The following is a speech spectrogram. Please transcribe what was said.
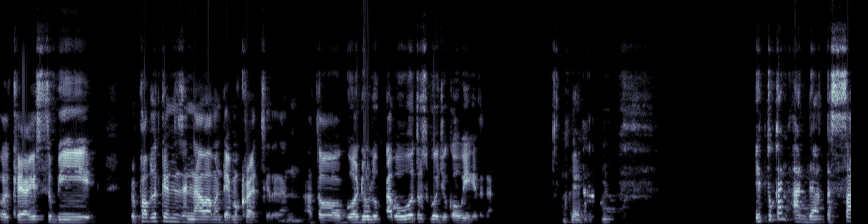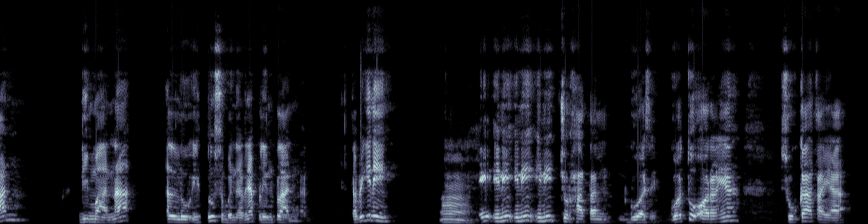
okay I used to be Republicans and now I'm a Democrat gitu kan atau gue dulu Prabowo terus gue Jokowi gitu kan oke okay itu kan ada kesan di mana lu itu sebenarnya pelin pelan kan. Tapi gini, hmm. ini ini ini curhatan gue sih. Gue tuh orangnya suka kayak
